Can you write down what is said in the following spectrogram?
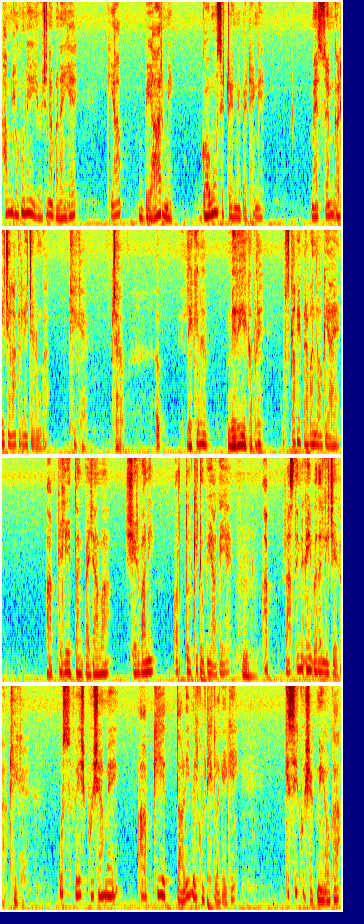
हम लोगों ने योजना बनाई है कि आप बिहार में गोमो से ट्रेन में बैठेंगे। मैं स्वयं गाड़ी चलाकर ले चलूँगा। ठीक है चलो। लेकिन मेरे ये कपड़े? उसका भी प्रबंध हो गया है। आपके लिए तंग पैजामा शेरवानी और तुर्की टोपी आ गई है। आप रास्ते में कहीं बदल लीजिएगा। ठीक है। उस वेशभूषा में आपकी ये दाढ़ी बिल्कुल ठीक लगेगी। किसी को शक नहीं होगा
